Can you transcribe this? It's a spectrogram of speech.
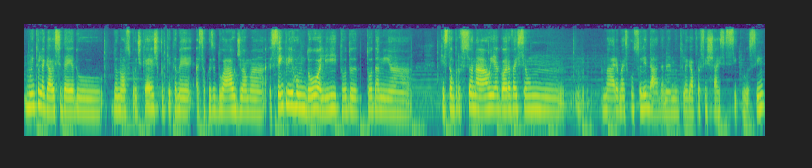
muito legal essa ideia do, do nosso podcast, porque também essa coisa do áudio é uma. sempre rondou ali toda, toda a minha questão profissional e agora vai ser um, uma área mais consolidada, né? Muito legal para fechar esse ciclo assim.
